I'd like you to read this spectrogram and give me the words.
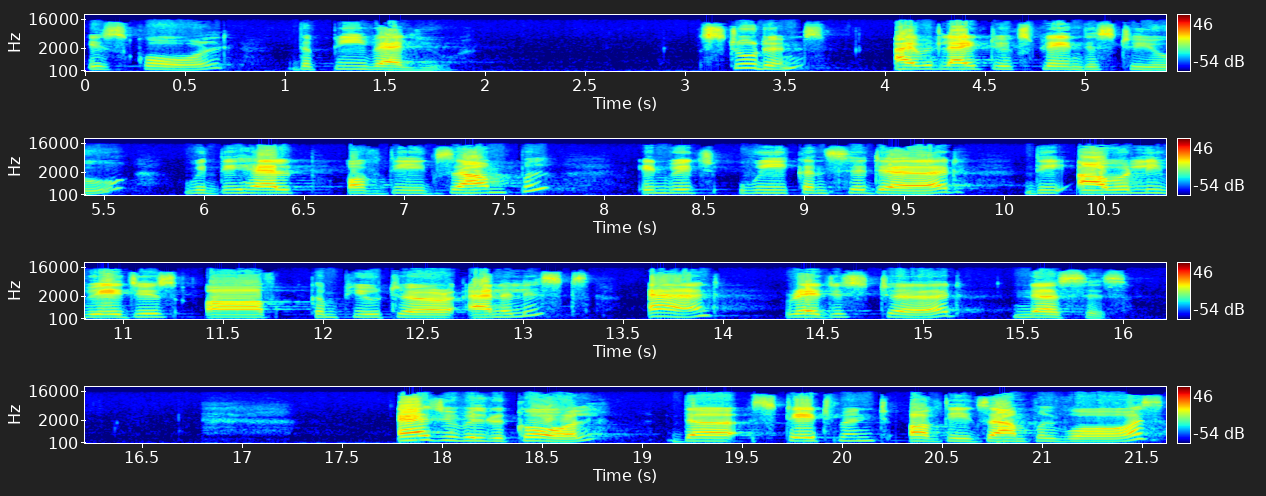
is called the p-value. Students, I would like to explain this to you with the help of the example in which we considered the hourly wages of computer analysts and registered nurses. As you will recall, the statement of the example was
